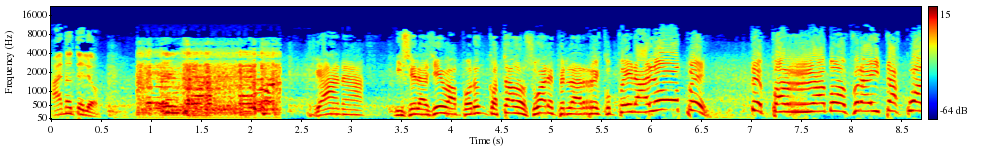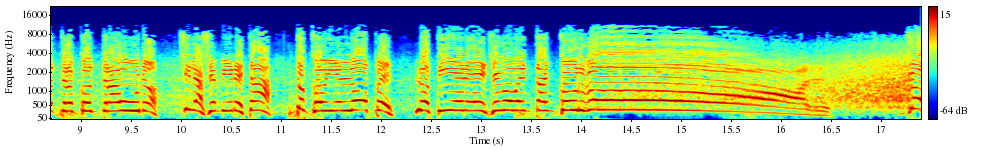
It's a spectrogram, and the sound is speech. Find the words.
anótelo. Gana y se la lleva por un costado Suárez, pero la recupera López. Desparramó Freitas, 4 contra 1. Si la hacen bien está. Tocó bien López. Lo tiene. Llegó Bentancur. ¡Gol! ¡Gol!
